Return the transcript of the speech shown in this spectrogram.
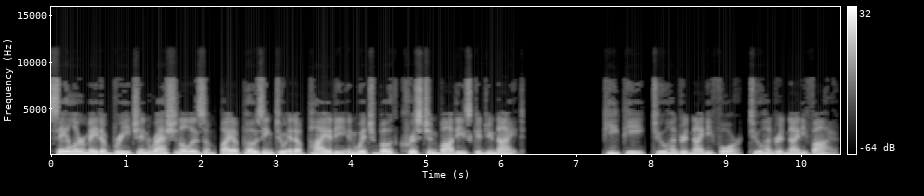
Sailer made a breach in rationalism, by opposing to it a piety in which both Christian bodies could unite. Pp. 294, 295.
